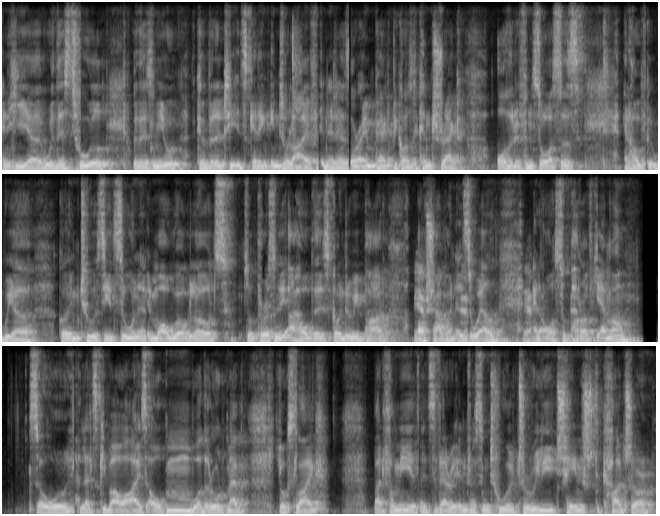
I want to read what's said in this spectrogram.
And here, with this tool, with this new capability, it's getting into life and it has more impact because it can track all the different sources. And hopefully, we are going to see it soon in more workloads. So, personally, I hope that it's going to be part yeah. of SharePoint yeah. as well and also part of Yammer. So let's keep our eyes open what the roadmap looks like. But for me, it's a very interesting tool to really change the culture.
